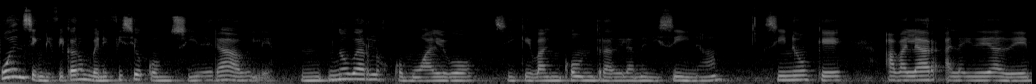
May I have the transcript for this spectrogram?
pueden significar un beneficio considerable. No verlos como algo sí, que va en contra de la medicina, sino que avalar a la idea de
